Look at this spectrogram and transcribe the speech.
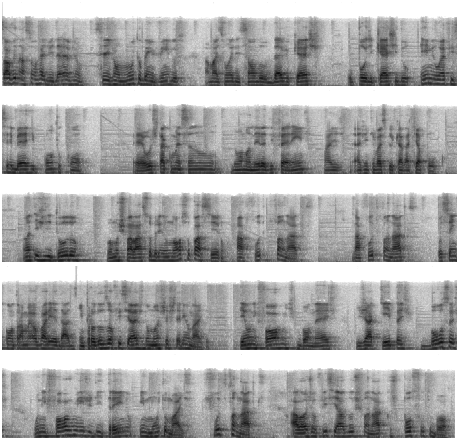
Salve nação Red Devil, sejam muito bem-vindos a mais uma edição do Devilcast, o podcast do MUFCBR.com. É, hoje está começando de uma maneira diferente, mas a gente vai explicar daqui a pouco. Antes de tudo, vamos falar sobre o nosso parceiro, a Foot Fanatics. Na Foot Fanatics você encontra a maior variedade em produtos oficiais do Manchester United. Tem uniformes, bonés, jaquetas, bolsas, uniformes de treino e muito mais. Foot Fanatics, a loja oficial dos fanáticos por futebol.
